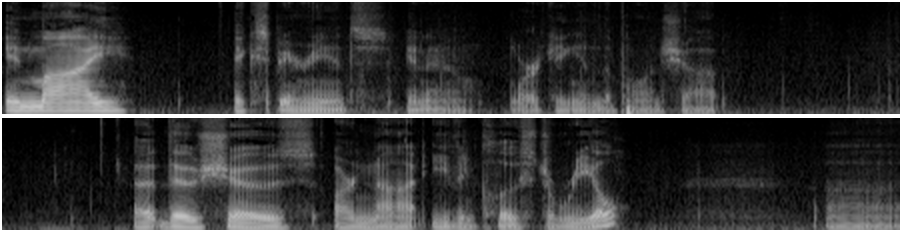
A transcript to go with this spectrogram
in my experience, you know, working in the pawn shop. Uh, those shows are not even close to real. Uh,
